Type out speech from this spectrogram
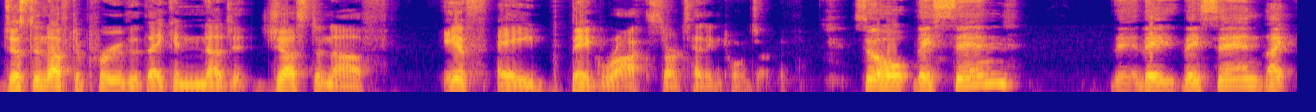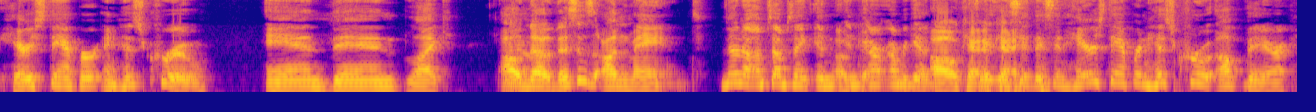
Just enough to prove that they can nudge it just enough if a big rock starts heading towards Earth. So they send, they, they, they send like Harry Stamper and his crew and then like, Oh no, this is unmanned. no, no, I'm, I'm saying in, in Okay. Armageddon. Oh, okay, They, they, send, they send Harry Stamper and his crew up there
